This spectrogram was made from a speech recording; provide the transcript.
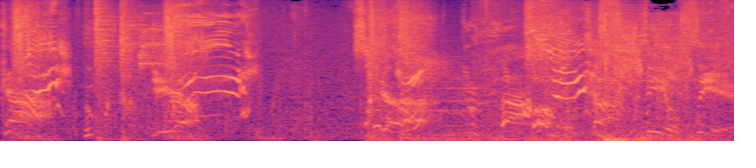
Ka! Feel fear!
